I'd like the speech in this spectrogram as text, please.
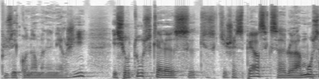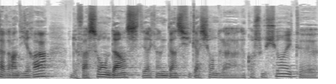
plus économes en énergie. Et surtout, ce, ce, que j'espère, c'est que le hameau s'agrandira de façon dense, c'est-à-dire qu'il y a une densification de la, construction et que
